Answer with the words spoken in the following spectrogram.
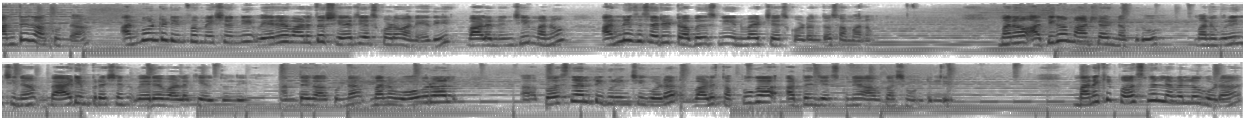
అంతేకాకుండా అన్వాంటెడ్ ఇన్ఫర్మేషన్ని వేరే వాళ్ళతో షేర్ చేసుకోవడం అనేది వాళ్ళ నుంచి మనం అన్నెసెసరీ ట్రబుల్స్ని ఇన్వైట్ చేసుకోవడంతో సమానం. మనం అతిగా మాట్లాడినప్పుడు మన గురించిన బ్యాడ్ ఇంప్రెషన్ వేరే వాళ్ళకి వెళ్తుంది. అంతేకాకుండా మన ఓవరాల్ పర్సనాలిటీ uh, గురించి కూడా వాళ్ళు తప్పుగా అర్థం చేసుకునే అవకాశం ఉంటుంది. మనకి పర్సనల్ లెవెల్లో కూడా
